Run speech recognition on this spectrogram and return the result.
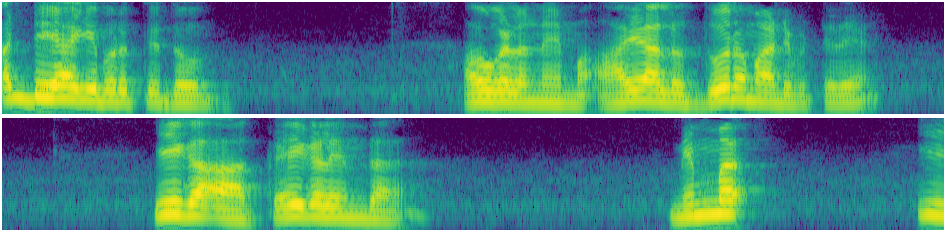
ಅಡ್ಡಿಯಾಗಿ ಬರುತ್ತಿದ್ದು ಅವುಗಳನ್ನು ನಿಮ್ಮ ಆಯಾಲು ದೂರ ಮಾಡಿಬಿಟ್ಟಿದೆ. ಈಗ ಆ ಕೈಗಳಿಂದ ನಿಮ್ಮ ಈ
